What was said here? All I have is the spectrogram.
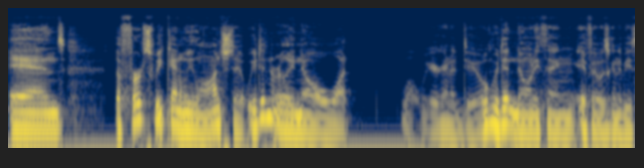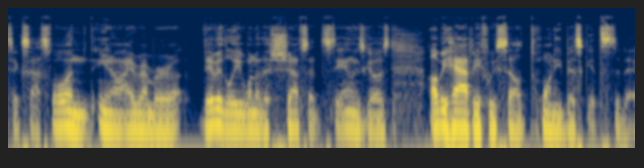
And the first weekend we launched it, we didn't really know what what we were going to do. We didn't know anything if it was going to be successful. And you know, I remember vividly one of the chefs at Stanley's goes, "I'll be happy if we sell 20 biscuits today."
